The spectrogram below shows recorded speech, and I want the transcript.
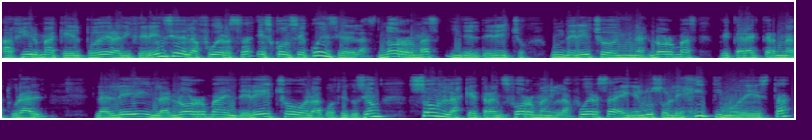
afirma que el poder, a diferencia de la fuerza, es consecuencia de las normas y del derecho, un derecho y unas normas de carácter natural. La ley, la norma, el derecho o la constitución son las que transforman la fuerza en el uso legítimo de esta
